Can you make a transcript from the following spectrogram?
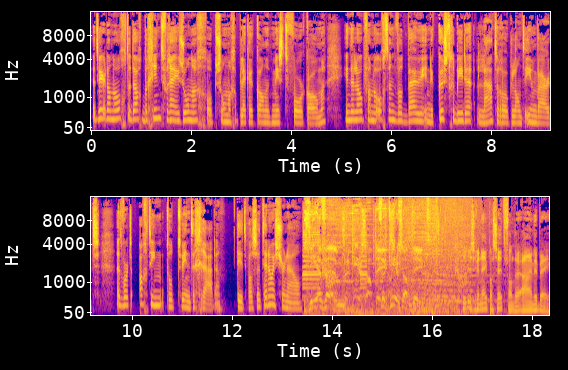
Het weer dan nog. De dag begint vrij zonnig. Op sommige plekken kan het mist voorkomen. In de loop van de ochtend wat buien in de kustgebieden, later ook landinwaarts. Het wordt 18 tot 20 graden. Dit was het NOS Journaal. ZFM, verkeersupdate. verkeersupdate. Dit is René Passet van de ANWB.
